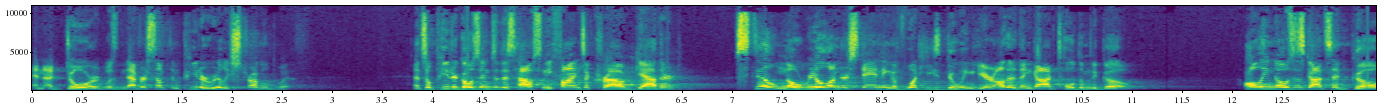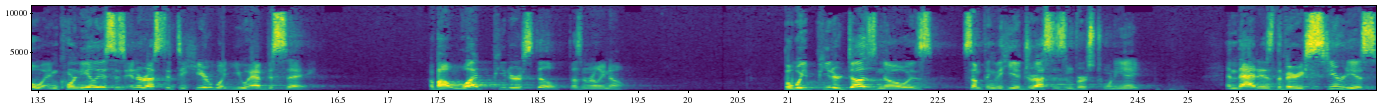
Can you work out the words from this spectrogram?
and adored, was never something Peter really struggled with. And so Peter goes into this house and he finds a crowd gathered. Still, no real understanding of what he's doing here, other than God told him to go. All he knows is God said, Go, and Cornelius is interested to hear what you have to say. About what? Peter still doesn't really know. But what Peter does know is something that he addresses in verse 28, and that is the very serious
